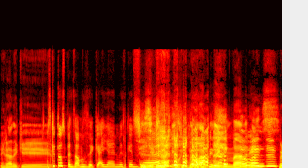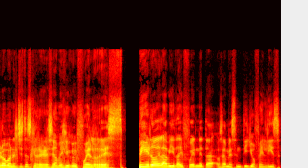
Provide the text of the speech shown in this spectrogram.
Era de que. Es que todos pensamos de que, ay, ya el mes que entra. Sí, exacto. Súper rápido y ni No madre. Pero bueno, el chiste es que regresé a México y fue el respiro de la vida y fue neta, o sea, me sentí yo feliz.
